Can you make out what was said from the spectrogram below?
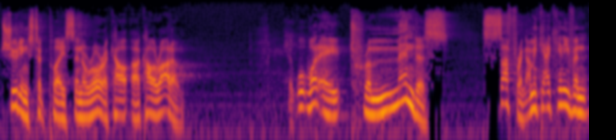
shootings took place in Aurora, uh, Colorado. What a tremendous suffering. I mean, I can't even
